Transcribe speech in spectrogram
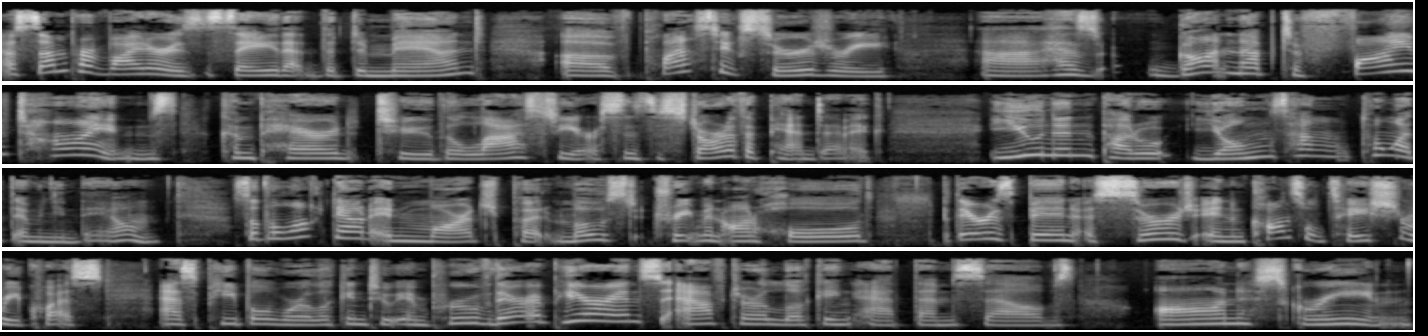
Now, some providers say that the demand of plastic surgery uh, has gotten up to five times compared to the last year since the start of the pandemic. 이유는 바로 영상 통화 때문인데요. So the lockdown in March put most treatment on hold, but there has been a surge in consultation requests as people were looking to improve their appearance after looking at themselves on screen.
